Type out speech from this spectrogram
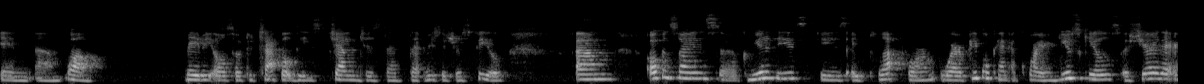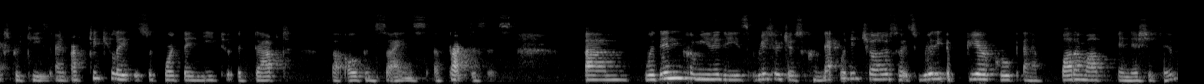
in, um, well, maybe also to tackle these challenges that, that researchers feel? Um, open science uh, communities is a platform where people can acquire new skills, uh, share their expertise, and articulate the support they need to adapt open science uh, practices. Um, within communities, researchers connect with each other, so it's really a peer group and a bottom-up initiative,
